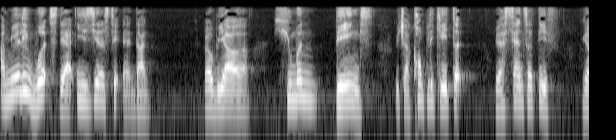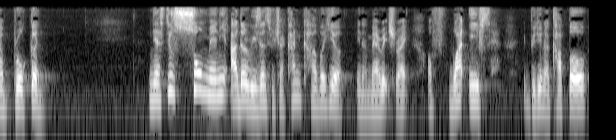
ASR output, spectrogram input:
are merely words that are easier said than done. Well, we are human beings which are complicated, we are sensitive, we are broken. And there are still so many other reasons which I can't cover here in a marriage, right? Of what ifs between a couple,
